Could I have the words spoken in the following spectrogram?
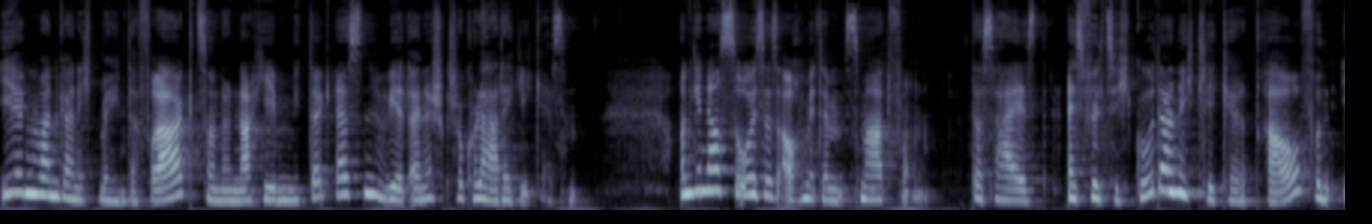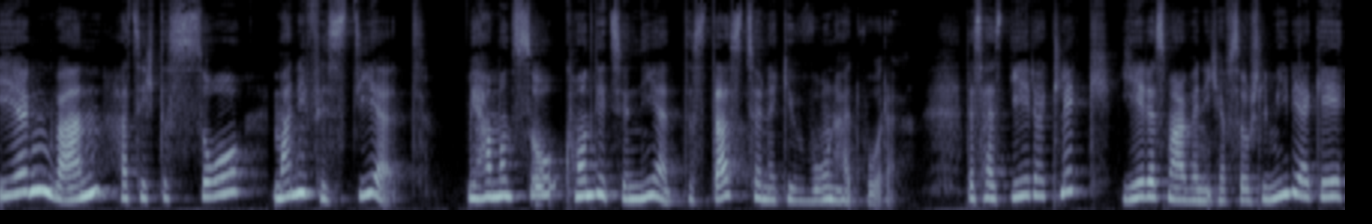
irgendwann gar nicht mehr hinterfragt, sondern nach jedem Mittagessen wird eine Schokolade gegessen. Und genau so ist es auch mit dem Smartphone. Das heißt, es fühlt sich gut an, ich klicke drauf und irgendwann hat sich das so manifestiert. Wir haben uns so konditioniert, dass das zu einer Gewohnheit wurde. Das heißt, jeder Klick, jedes Mal, wenn ich auf Social Media gehe,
